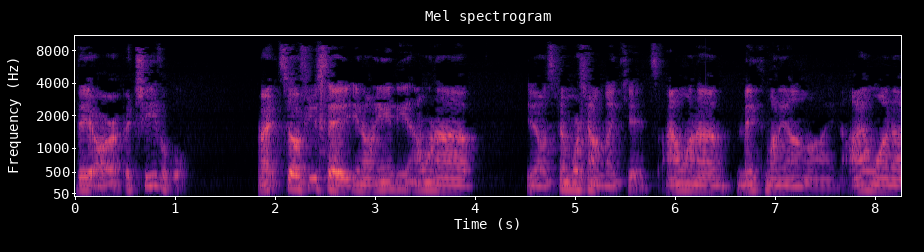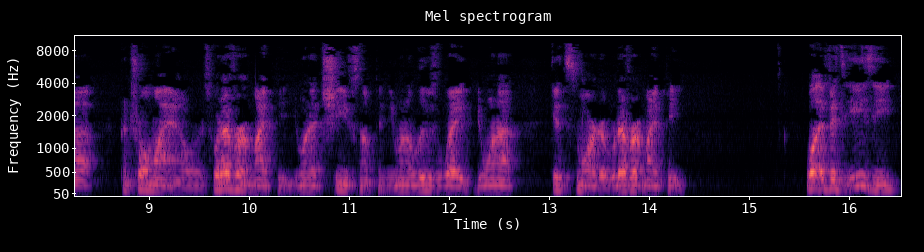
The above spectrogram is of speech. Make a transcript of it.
they are achievable right? So if you say, you know, Andy, I want to, you know, spend more time with my kids. I want to make money online. I want to control my hours, whatever it might be. You want to achieve something. You want to lose weight. You want to get smarter, whatever it might be. Well, if it's easy,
